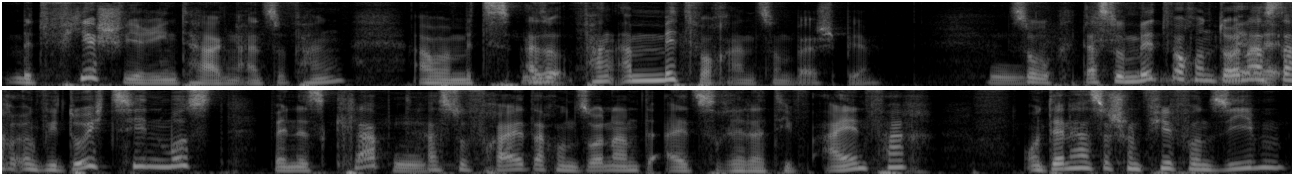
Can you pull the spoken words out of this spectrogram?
mit vier schwierigen Tagen anzufangen, aber mit, also hm. fang am Mittwoch an zum Beispiel. Hm. So, dass du Mittwoch und Donnerstag irgendwie durchziehen musst. Wenn es klappt, hm. hast du Freitag und Sonnabend als relativ einfach. Und dann hast du schon vier von sieben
